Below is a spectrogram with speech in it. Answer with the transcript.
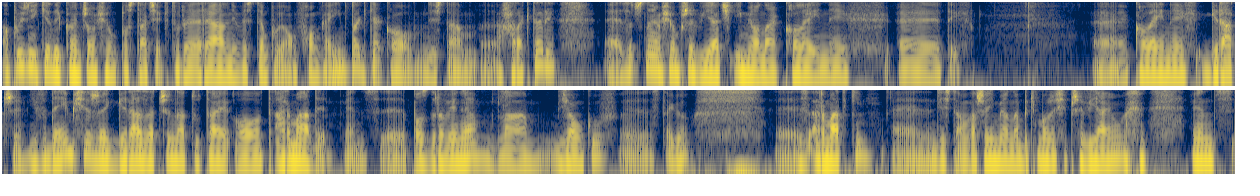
A później, kiedy kończą się postacie, które realnie występują w Honkai Impact jako gdzieś tam e, charaktery, zaczynają się przewijać imiona kolejnych tych e, kolejnych graczy. I wydaje mi się, że gra zaczyna tutaj od armady, więc e, pozdrowienia dla ziomków e, z tego, z armatki. Gdzieś tam wasze imiona być może się przewijają, więc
